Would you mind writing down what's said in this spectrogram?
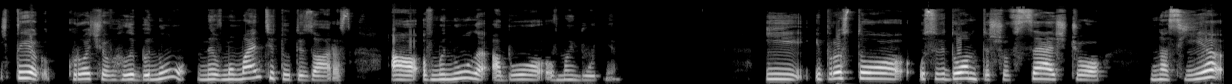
йти, коротше, в глибину не в моменті тут і зараз, а в минуле або в майбутнє. І, і просто усвідомте, що все, що в нас є,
